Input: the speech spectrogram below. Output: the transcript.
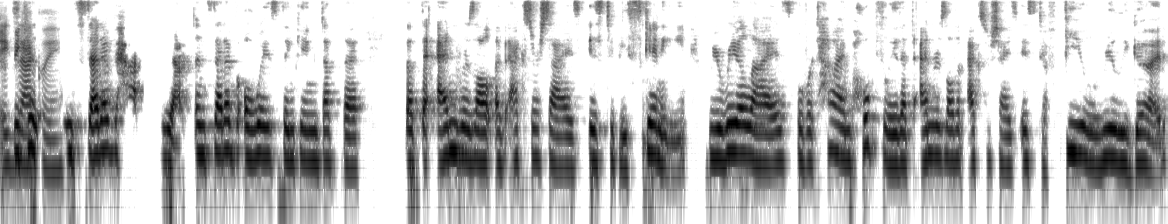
Exactly. Because instead of, yeah, instead of always thinking that the, that the end result of exercise is to be skinny, we realize over time, hopefully, that the end result of exercise is to feel really good.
